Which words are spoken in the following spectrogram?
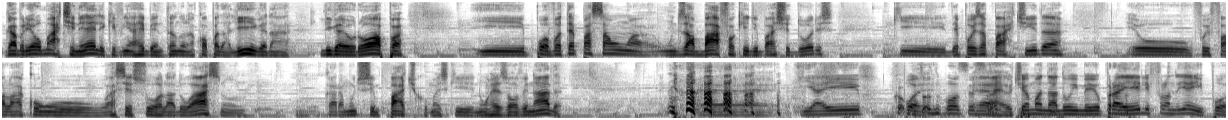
Gabriel Martinelli, que vinha arrebentando na Copa da Liga, na Liga Europa. E, pô, vou até passar uma, um desabafo aqui de bastidores, que depois da partida eu fui falar com o assessor lá do Arsenal, um cara muito simpático, mas que não resolve nada. É, e aí. Como pô, todo bom assessor. É, eu tinha mandado um e-mail para ele falando: e aí, pô,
